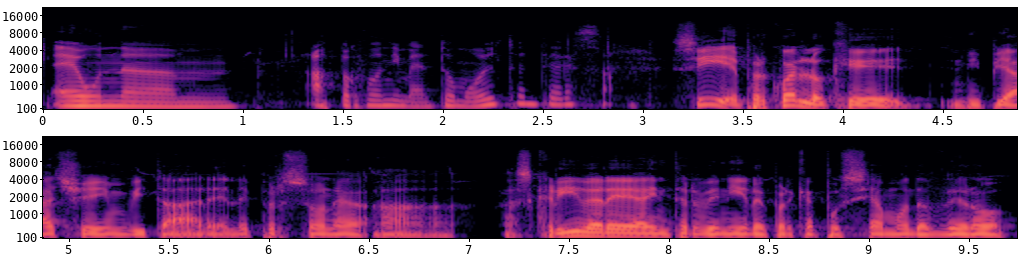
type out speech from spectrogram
È un um, approfondimento molto interessante. Sì, è per quello che mi piace invitare le persone a, a scrivere e a intervenire perché possiamo davvero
